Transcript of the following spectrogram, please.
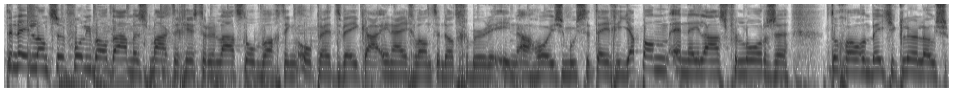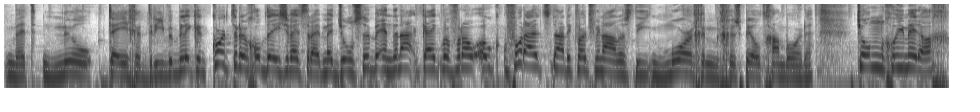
De Nederlandse volleybaldames maakten gisteren hun laatste opwachting op het WK in eigen land. En dat gebeurde in Ahoy. Ze moesten tegen Japan en helaas verloren ze toch wel een beetje kleurloos met 0 tegen 3. We blikken kort terug op deze wedstrijd met John Stubbe. En daarna kijken we vooral ook vooruit naar de kwartfinales die morgen gespeeld gaan worden. John, goedemiddag.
